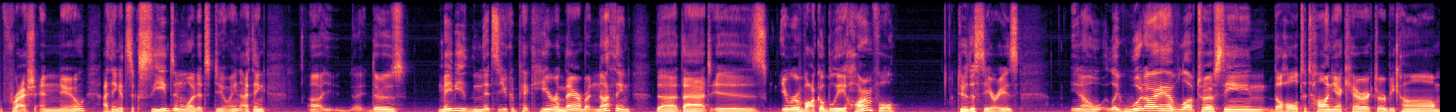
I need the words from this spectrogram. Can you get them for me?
fresh and new i think it succeeds in what it's doing i think uh, there's maybe nits you could pick here and there but nothing that that is irrevocably harmful to the series. You know, like would I have loved to have seen the whole Titania character become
